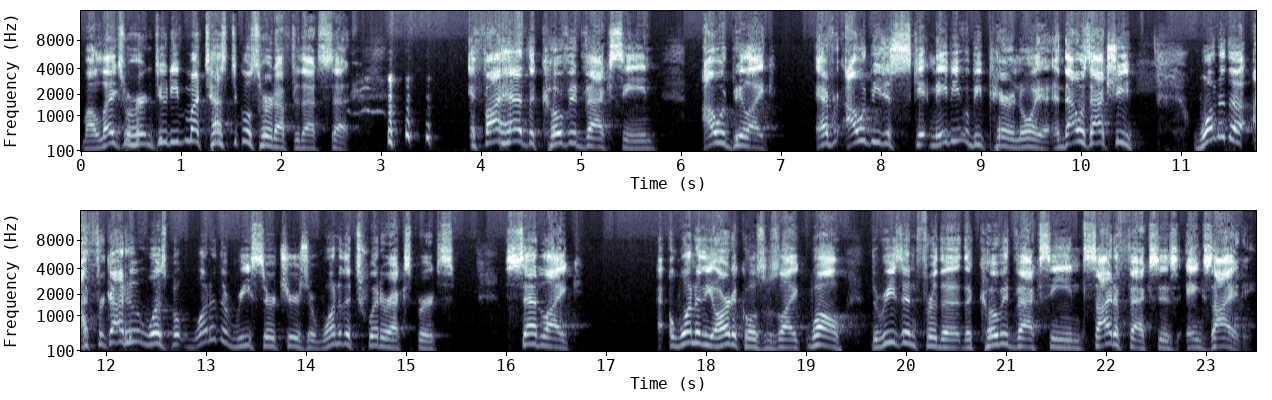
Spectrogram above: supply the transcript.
My legs were hurting. Dude, even my testicles hurt after that set. if I had the COVID vaccine, I would be like, every, I would be just scared. Maybe it would be paranoia. And that was actually one of the, I forgot who it was, but one of the researchers or one of the Twitter experts said, like, one of the articles was like, well, the reason for the, the COVID vaccine side effects is anxiety.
